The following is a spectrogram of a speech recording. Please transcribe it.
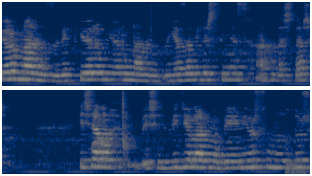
Yorumlarınızı bekliyorum. Yorumlarınızı yazabilirsiniz arkadaşlar. İnşallah şey, videolarımı beğeniyorsunuzdur.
